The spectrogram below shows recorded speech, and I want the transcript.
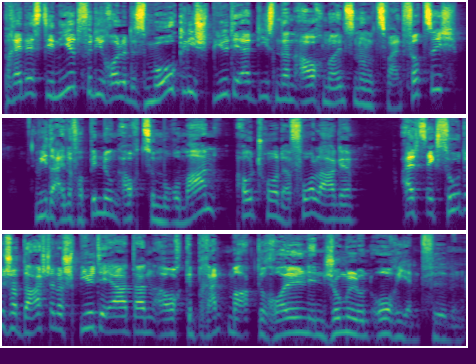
Prädestiniert für die Rolle des Mowgli spielte er diesen dann auch 1942. Wieder eine Verbindung auch zum Romanautor der Vorlage. Als exotischer Darsteller spielte er dann auch gebrandmarkte Rollen in Dschungel- und Orientfilmen.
